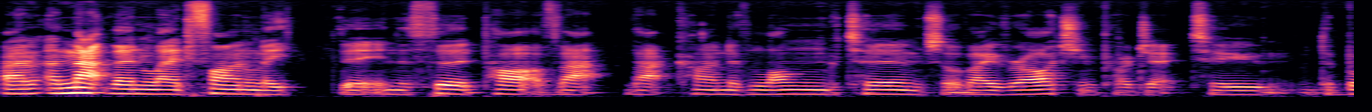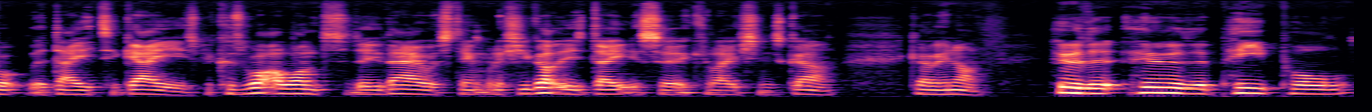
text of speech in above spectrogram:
And, and that then led finally the, in the third part of that that kind of long term sort of overarching project to the book The Data Gaze because what I wanted to do there was think well if you've got these data circulations going going on who are the who are the people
